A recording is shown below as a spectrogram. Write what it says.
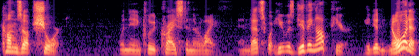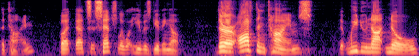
comes up short when they include Christ in their life. And that's what he was giving up here. He didn't know it at the time, but that's essentially what he was giving up. There are often times that we do not know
